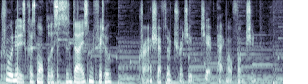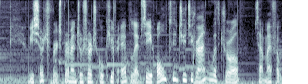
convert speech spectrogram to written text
Crow News Cosmopolis dies in fatal crash after tragic jetpack malfunction. Research for experimental surgical cure for epilepsy halted due to grant withdrawal. Is that my fault?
